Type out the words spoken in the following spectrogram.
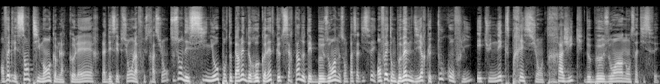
En fait, les sentiments comme la colère, la déception, la frustration, ce sont des signaux pour te permettre de reconnaître que certains de tes besoins ne sont pas satisfaits. En fait, on peut même dire que tout conflit est une expression tragique de besoins non satisfaits.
